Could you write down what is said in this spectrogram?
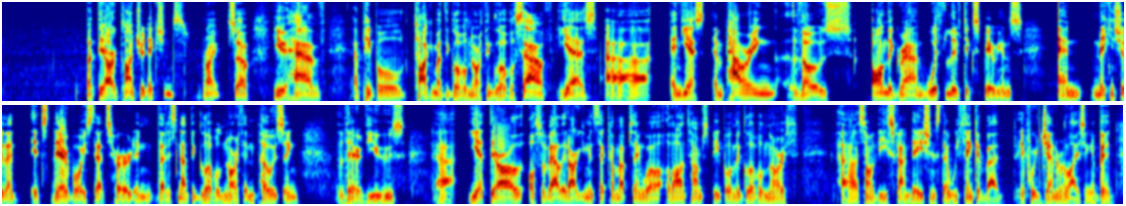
but there are contradictions, right? So you have uh, people talking about the global north and global south, yes. Uh, and yes, empowering those on the ground with lived experience and making sure that it's their voice that's heard and that it's not the global north imposing their views. Uh, yet there are also valid arguments that come up saying, well, a lot of times people in the global north, uh, some of these foundations that we think about, if we're generalizing a bit,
